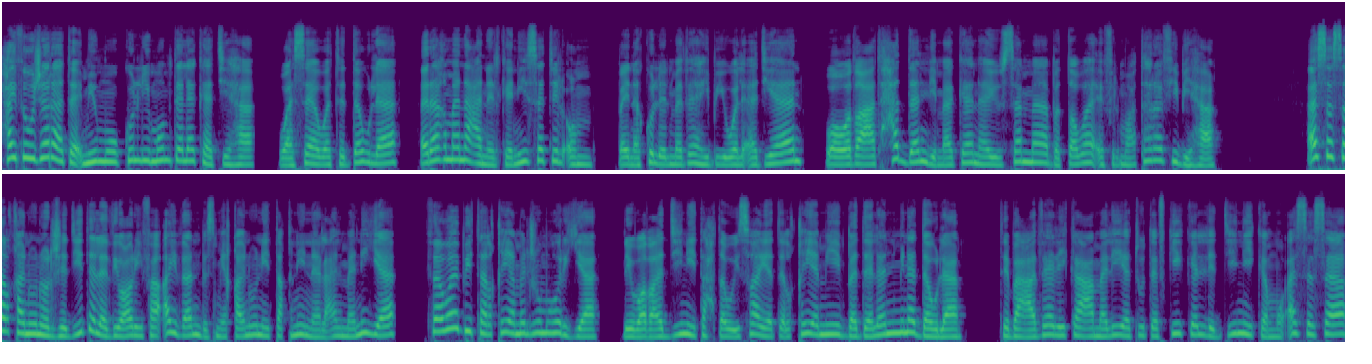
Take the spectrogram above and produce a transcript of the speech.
حيث جرى تأميم كل ممتلكاتها وساوت الدولة رغما عن الكنيسة الأم بين كل المذاهب والأديان ووضعت حدا لما كان يسمى بالطوائف المعترف بها. أسس القانون الجديد الذي عرف أيضا باسم قانون تقنين العلمانية ثوابت القيم الجمهورية لوضع الدين تحت وصاية القيم بدلاً من الدولة تبع ذلك عملية تفكيك للدين كمؤسسة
